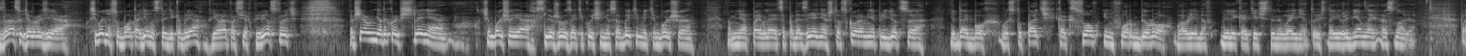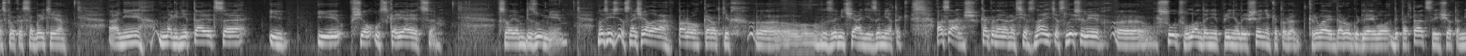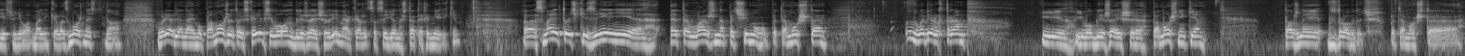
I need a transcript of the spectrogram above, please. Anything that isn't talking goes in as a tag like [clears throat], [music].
Здравствуйте, друзья! Сегодня суббота, 11 декабря. Я рад вас всех приветствовать. Вообще у меня такое впечатление, чем больше я слежу за текущими событиями, тем больше у меня появляется подозрение, что скоро мне придется, не дай бог, выступать как Совинформбюро во время Великой Отечественной войны, то есть на ежедневной основе, поскольку события, они нагнетаются и, и все ускоряется в своем безумии. Но сначала пару коротких э, замечаний, заметок. Ассанж, как вы, наверное, все знаете, слышали, э, суд в Лондоне принял решение, которое открывает дорогу для его депортации. Еще там есть у него маленькая возможность, но вряд ли она ему поможет. То есть, скорее всего, он в ближайшее время окажется в Соединенных Штатах Америки. Э, с моей точки зрения, это важно почему? Потому что, ну, во-первых, Трамп и его ближайшие помощники должны вздрогнуть, потому что,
